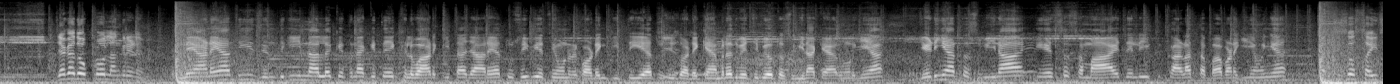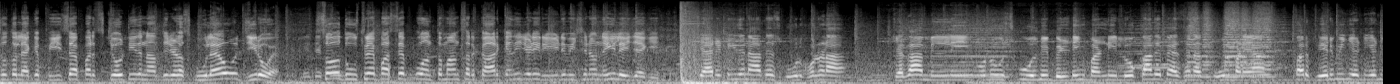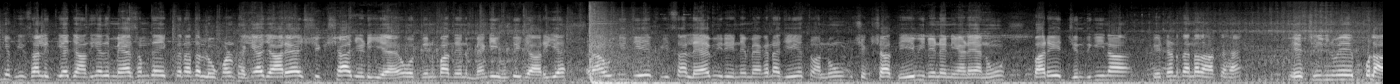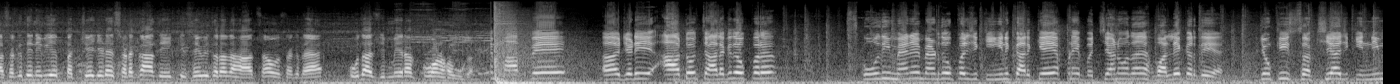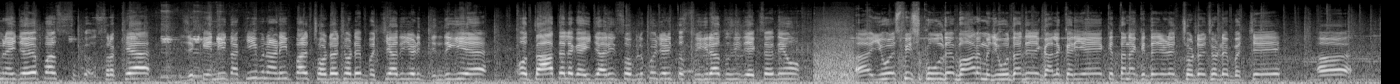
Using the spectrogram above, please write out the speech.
ਜਗ੍ਹਾ ਦੇ ਉੱਪਰੋਂ ਲੰਘ ਰਹੇ ਨੇ। ਨਿਆਣਿਆਂ ਦੀ ਜ਼ਿੰਦਗੀ ਨਾਲ ਕਿਤੇ ਨਾ ਕਿਤੇ ਖਿਲਵਾੜ ਕੀਤਾ ਜਾ ਰਿਹਾ। ਤੁਸੀਂ ਵੀ ਇੱਥੇ ਹੁਣ ਰਿਕਾਰਡਿੰਗ ਕੀਤੀ ਹੈ। ਤੁਸੀਂ ਤੁਹਾਡੇ ਕੈਮਰੇ ਦੇ ਵਿੱਚ ਵੀ ਉਹ ਤਸਵੀਰਾਂ ਕੈਦ ਹੋਣਗੀਆਂ। ਜਿਹੜੀਆਂ ਤਸਵੀਰਾਂ ਇਸ ਸਮਾਜ ਦੇ ਲਈ ਇੱਕ ਕਾਲਾ ਧੱਬਾ ਬਣ ਗਈਆਂ ਹੋਈਆਂ। 2500 2700 ਤੋਂ ਲੈ ਕੇ ਫੀਸ ਹੈ ਪਰ ਸਿਕਿਉਰਿਟੀ ਦੇ ਨਾਮ ਤੇ ਜਿਹੜਾ ਸਕੂਲ ਹੈ ਉਹ ਜ਼ੀਰੋ ਹੈ। ਸੋ ਦੂਸਰੇ ਪਾਸੇ ਭਗਵੰਤ ਮਾਨ ਸਰਕਾਰ ਕਹਿੰਦੀ ਜਿਹੜੀ ਰੀਐਡਮਿਸ਼ਨ ਹੈ ਉਹ ਨਹੀਂ ਲਈ ਜਾਏਗੀ। ਚੈਰਿਟੀ ਦੇ ਨਾਂ ਤੇ ਸਕੂਲ ਖੋਲ੍ਹਣਾ। ਜਗ੍ਹਾ ਮਿਲਣੀ, ਉਹਨੂੰ ਸਕੂਲ ਦੀ ਬਿਲਡਿੰਗ ਬਣਨੀ, ਲੋਕਾਂ ਦੇ ਪੈਸੇ ਨਾਲ ਸਕੂਲ ਬਣਿਆ, ਪਰ ਫਿਰ ਵੀ ਜਿਹੜੀਆਂ ਜਿਹੜੀਆਂ ਫੀਸਾਂ ਲਿੱਤੀਆਂ ਜਾਂਦੀਆਂ ਤੇ ਮੈਂ ਸਮਝਦਾ ਇੱਕ ਤਰ੍ਹਾਂ ਦਾ ਲੋਕਾਂ ਨੂੰ ਠੱਗਿਆ ਜਾ ਰਿਹਾ ਹੈ ਸਿੱਖਿਆ ਜਿਹੜੀ ਹੈ ਉਹ ਦਿਨ ਬਾ ਦਿਨ ਮਹਿੰਗੀ ਹੁੰਦੀ ਜਾ ਰਹੀ ਹੈ। ਰਾਹੁਲ ਜੀ, ਜੇ ਫੀਸਾਂ ਲੈ ਵੀ ਰਹੇ ਨੇ, ਮੈਂ ਕਹਿੰਦਾ ਜੇ ਤੁਹਾਨੂੰ ਸਿੱਖਿਆ ਦੇ ਵੀ ਰਹੇ ਨੇ ਨਿਆਣਿਆਂ ਨੂੰ, ਪਰ ਇਹ ਜ਼ਿੰਦਗੀ ਨਾਲ ਖੇਡਣ ਦਾ ਇਹਨਾਂ ਦਾ ਹੱਕ ਹੈ। ਇਸ ਚੀਜ਼ ਨੂੰ ਇਹ ਭੁਲਾ ਸਕਦੇ ਨੇ ਵੀ ਇਹ ਬੱਚੇ ਜਿਹੜੇ ਸੜਕਾਂ ਤੇ ਕਿਸੇ ਵੀ ਤਰ੍ਹਾਂ ਦਾ ਹਾਦਸਾ ਹੋ ਸਕਦਾ ਹੈ, ਉਹਦਾ ਜ਼ਿੰਮੇਵਾਰ ਕੌਣ ਹੋਊਗਾ? ਮਾਪੇ ਜਿਹੜੇ ਆਟੋ ਚਾਲਕ ਦੇ ਉੱਪਰ ਸਕੂਲ ਦੀ ਮੈਨੇਜਮੈਂਟ ਦੇ ਉੱਪਰ ਯਕੀਨ ਕਰਕੇ ਆਪਣੇ ਬੱਚਿਆਂ ਨੂੰ ਉਹਦੇ ਹਵਾਲੇ ਕਰਦੇ ਆ, ਕਿਉਂਕਿ ਸੁਰੱਖਿਆ ਯਕੀਨੀ ਬਣਾਈ ਜਾਵੇ, ਪਰ ਸੁਕ- ਸੁਰੱਖਿਆ ਯਕੀਨੀ ਤਾਂ ਕੀ ਬਣਾਣੀ ਪਰ ਛੋਟੇ ਛੋਟੇ ਬੱਚਿਆਂ ਦੀ ਜਿਹੜੀ ਜ਼ਿੰਦਗੀ ਹੈ, ਉਹ ਦਾਅ ਤੇ ਲਗਾਈ ਜਾ ਰਹੀ। ਸੋ ਬਿਲਕੁਲ ਜਿਹੜੀ ਤਸਵੀਰ ਆ ਤੁਸੀਂ ਦੇਖ ਸਕਦੇ ਹੋ ਯੂਐਸਪੀ ਸਕੂਲ ਦੇ ਬਾਹਰ ਮੌਜੂਦ ਆ ਜੇ ਗੱਲ ਕਰੀਏ ਕਿਤੇ ਨਾ ਕਿਤੇ ਜਿਹੜੇ ਛੋਟੇ ਛੋਟੇ ਬੱਚੇ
